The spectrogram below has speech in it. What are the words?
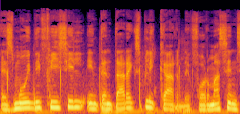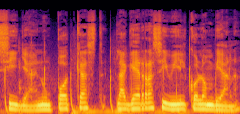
Es muy difícil intentar explicar de forma sencilla en un podcast la guerra civil colombiana.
